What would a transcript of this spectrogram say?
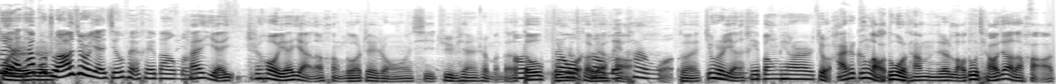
对啊，他不主要就是演警匪黑帮吗？他也之后也演了很多这种喜剧片什么的，都不是特别好。没看过。对，就是演黑帮片儿，就还是跟老杜他们这老杜调教的好。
